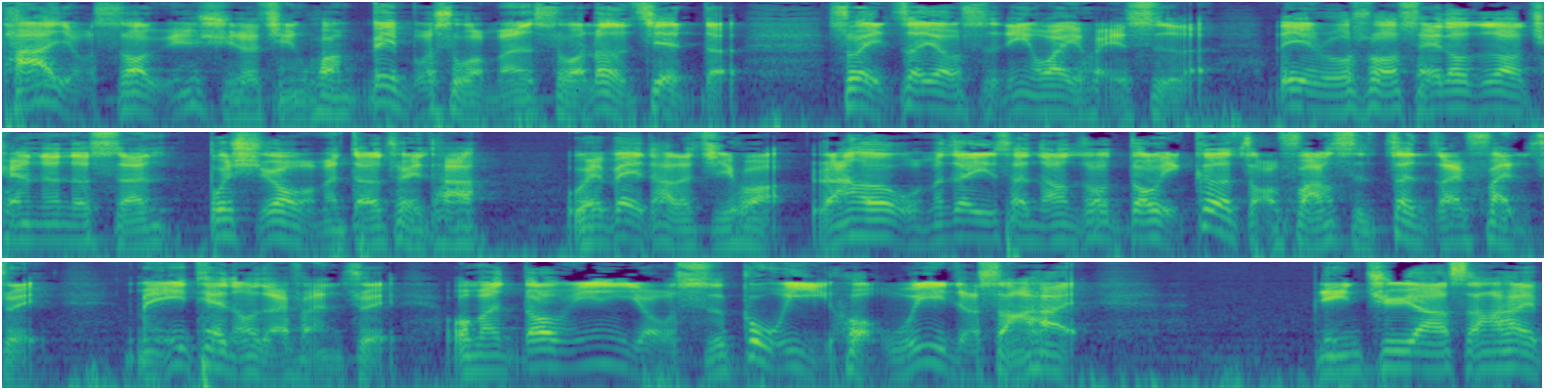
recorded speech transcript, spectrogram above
他有时候允许的情况并不是我们所乐见的，所以这又是另外一回事了。例如说，谁都知道全能的神不希望我们得罪他，违背他的计划。然而，我们这一生当中都以各种方式正在犯罪，每一天都在犯罪。我们都因有时故意或无意的伤害邻居啊，伤害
